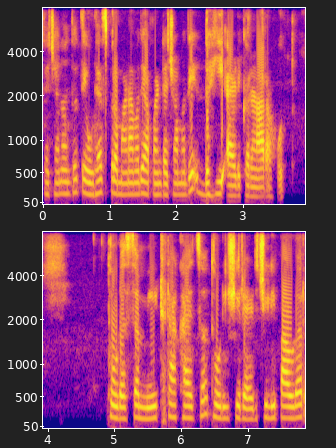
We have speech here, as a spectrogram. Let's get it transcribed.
त्याच्यानंतर तेवढ्याच प्रमाणामध्ये आपण त्याच्यामध्ये दही ॲड करणार आहोत. थोडंसं मीठ टाकायचं थोडीशी रेड चिली पावडर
